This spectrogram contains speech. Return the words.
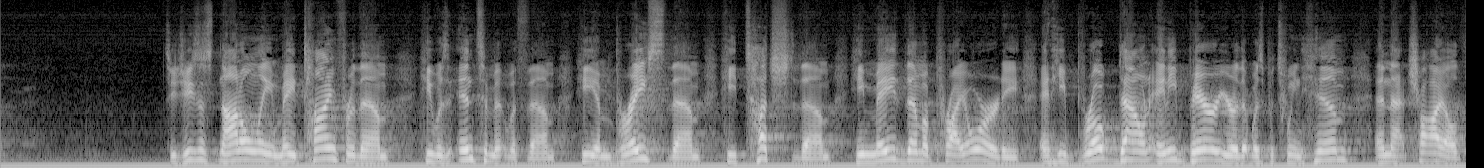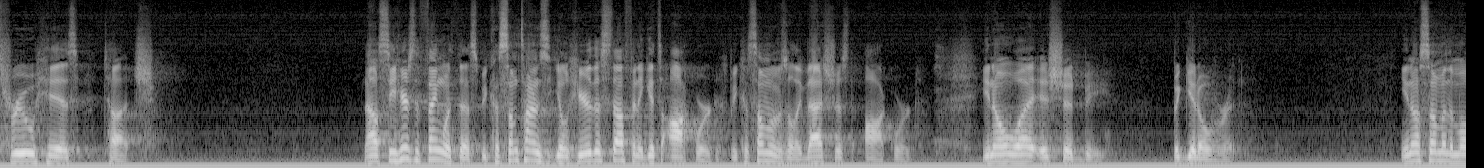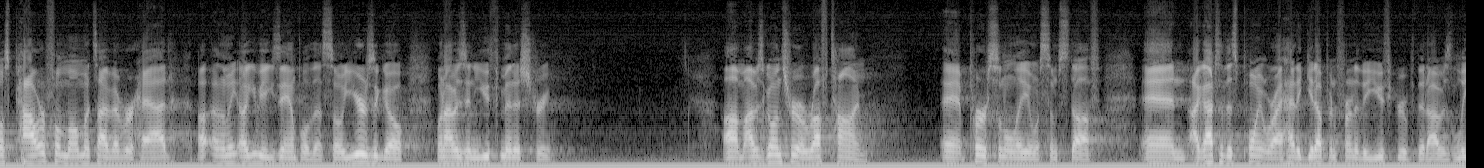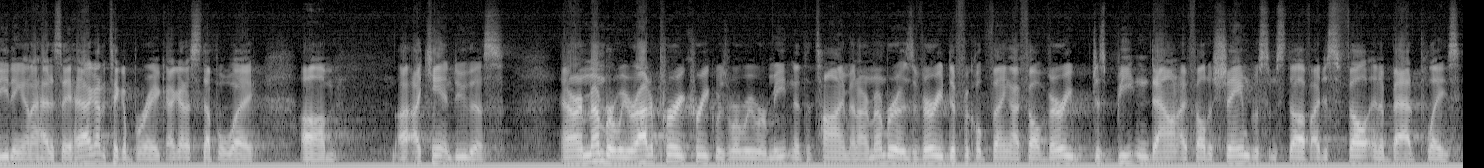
See, Jesus not only made time for them, he was intimate with them, he embraced them, he touched them, he made them a priority, and he broke down any barrier that was between him and that child through his touch. Now, see, here's the thing with this because sometimes you'll hear this stuff and it gets awkward because some of us are like, that's just awkward. You know what? It should be, but get over it. You know, some of the most powerful moments I've ever had? Uh, let me, I'll give you an example of this. So, years ago, when I was in youth ministry, um, I was going through a rough time and personally and with some stuff. And I got to this point where I had to get up in front of the youth group that I was leading and I had to say, hey, I got to take a break. I got to step away. Um, I, I can't do this. And I remember we were out at Prairie Creek was where we were meeting at the time, and I remember it was a very difficult thing. I felt very just beaten down. I felt ashamed with some stuff. I just felt in a bad place.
